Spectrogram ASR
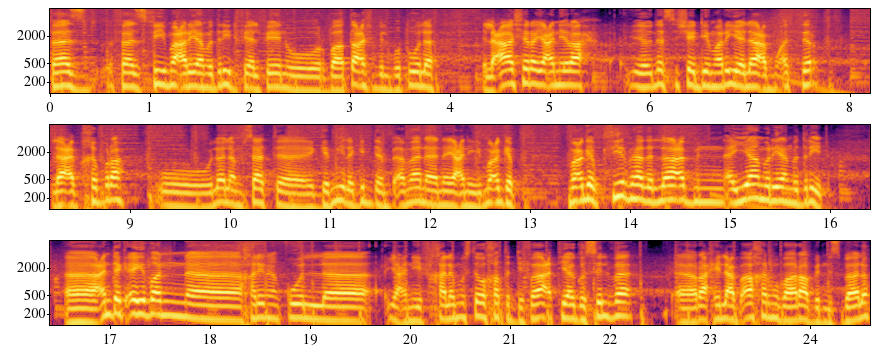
فاز فاز فيه مع ريال مدريد في 2014 بالبطولة العاشرة. يعني راح نفس الشيء دي ماريا لاعب مؤثر لاعب خبرة وله لمسات جميلة جدا بأمانة. أنا يعني معجب معجب كثير بهذا اللاعب من أيام ريال مدريد. آه عندك أيضا آه خلينا نقول آه يعني على مستوى خط الدفاع تياغو سيلفا آه راح يلعب آخر مباراة بالنسبة له.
